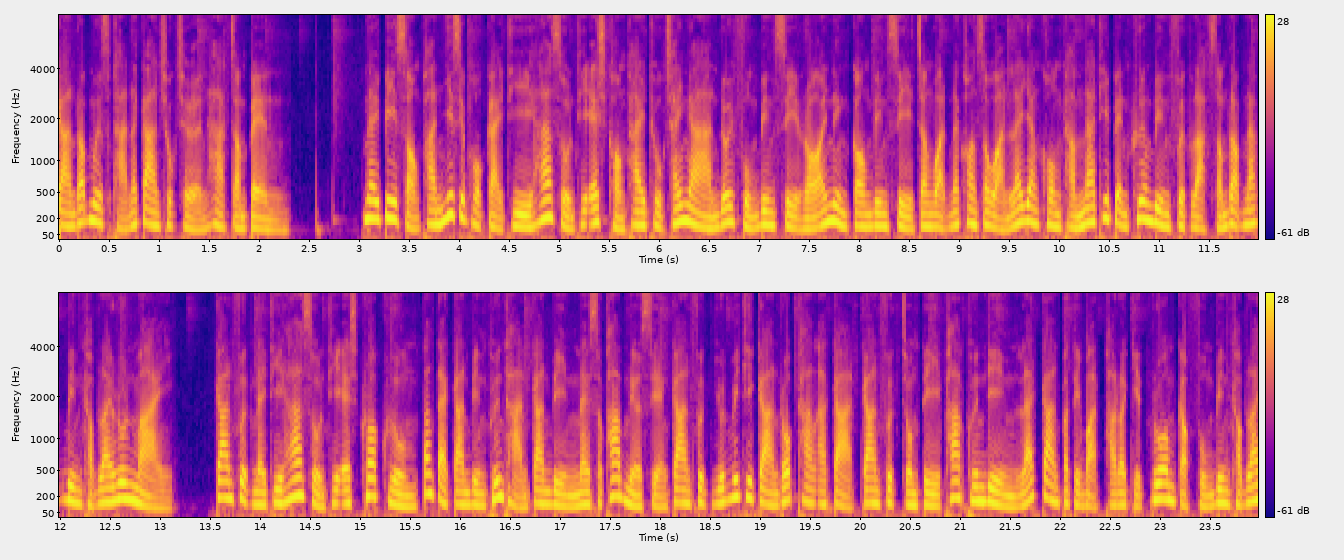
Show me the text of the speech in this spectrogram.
การรับมือสถานการณ์ฉุกเฉินหากจำเป็น ในปี 2026 ไก่ T50TH ของไทยถูกใช้งานด้วยฝูงบิน 401 กองบิน 4 จังหวัดนครสวรรค์และยังคงทำหน้าที่เป็นเครื่องบินฝึกหลักสำหรับนักบินขับไล่รุ่นใหม่การฝึกใน T50TH ครอบคลุม ตั้งแต่การบินพื้นฐานการบินในสภาพเหนือเสียงการฝึกยุทธวิธีการรบทางอากาศ การฝึกโจมตีภาคพื้นดิน และการปฏิบัติภารกิจร่วมกับฝูงบินขับไล่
